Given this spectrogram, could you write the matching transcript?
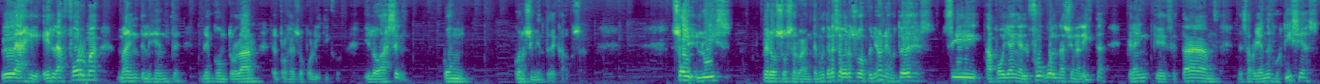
la, es la forma más inteligente de controlar el proceso político y lo hacen con conocimiento de causa. Soy Luis Peroso Cervantes. Me gustaría saber sus opiniones. Ustedes si apoyan el fútbol nacionalista, creen que se están desarrollando injusticias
